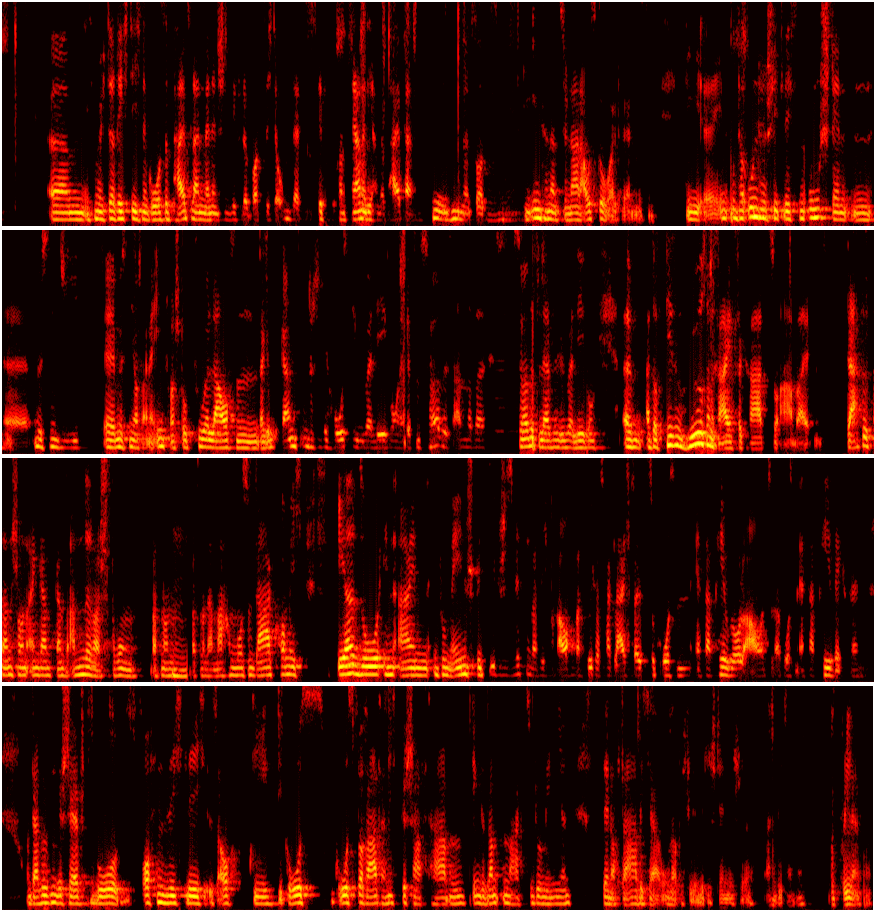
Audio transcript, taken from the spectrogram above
ich möchte richtig eine große Pipeline managen, wie viele Bots sich da umsetzen. Es gibt Konzerne, die haben eine Pipeline von vielen hundert Bots, die international ausgerollt werden müssen. Die äh, in, unter unterschiedlichsten Umständen äh, müssen die äh, müssen die auf einer Infrastruktur laufen. Da gibt es ganz unterschiedliche Hosting-Überlegungen, da gibt es ein Service, andere Service-Level-Überlegungen. Ähm, also auf diesem höheren Reifegrad zu arbeiten, das ist dann schon ein ganz, ganz anderer Sprung, was man, mhm. was man da machen muss. Und da komme ich eher so in ein domain-spezifisches Wissen, was ich brauche, was durchaus vergleichbar ist zu großen SAP-Rollouts oder großen SAP-Wechseln. Und das ist ein Geschäft, wo offensichtlich es auch die, die Groß, Großberater nicht geschafft haben, den gesamten Markt zu dominieren. Denn auch da habe ich ja unglaublich viele mittelständische Anbieter ne? und Freelancer.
